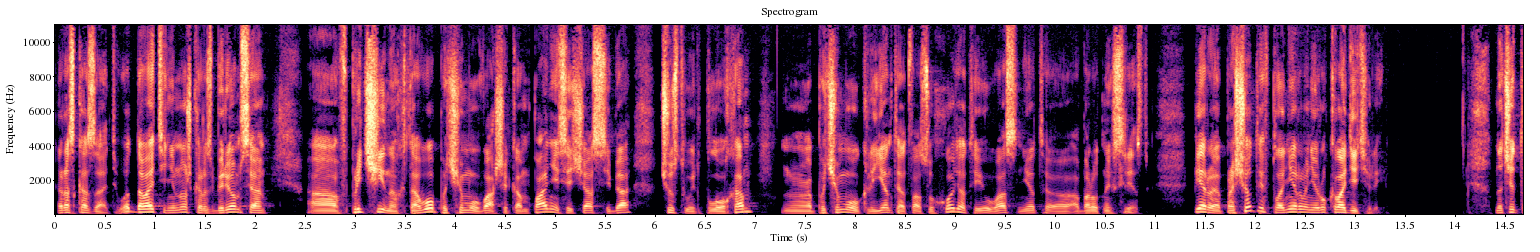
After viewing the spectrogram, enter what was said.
рассказать. Вот давайте немножко разберемся а, в причинах того, почему ваши компании сейчас себя чувствуют плохо, почему клиенты от вас уходят и у вас нет э, оборотных средств. Первое. Просчеты в планировании руководителей. Значит,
